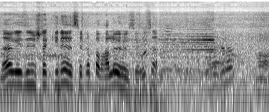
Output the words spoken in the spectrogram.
যাই হোক এই জিনিসটা কিনে সেট আপটা ভালোই হয়েছে বুঝছেন? হ্যাঁ।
